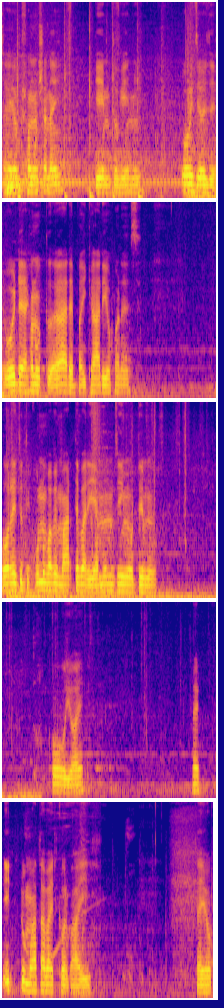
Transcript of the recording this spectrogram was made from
যাই হোক, সমস্যা নাই। গেম তো গেমই ওই যে ওই যে, ওইটা এখন আরে ভাই গাড়িও পাড়াইছে পরে যদি কোনোভাবে মারতে পারি, এমন যে মধ্যে কই হয় একটু মাথা বাইট কর ভাই। যাই হোক,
